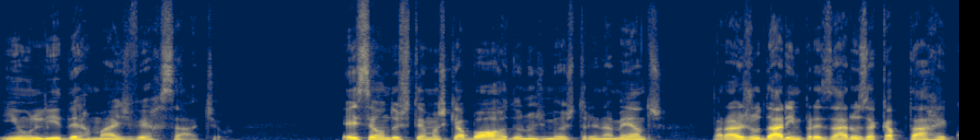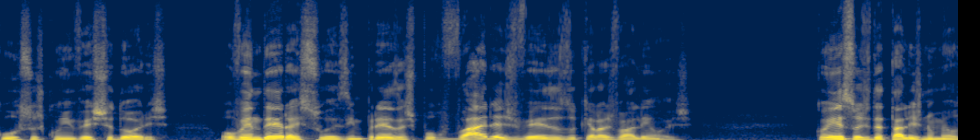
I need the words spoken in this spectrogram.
e um líder mais versátil. Esse é um dos temas que abordo nos meus treinamentos para ajudar empresários a captar recursos com investidores ou vender as suas empresas por várias vezes o que elas valem hoje. Conheça os detalhes no meu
